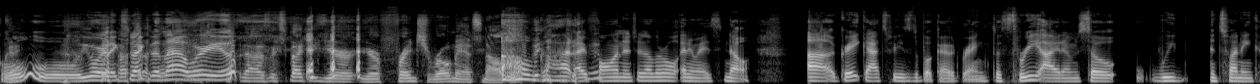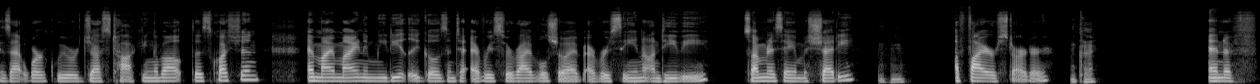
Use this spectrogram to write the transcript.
Okay. Oh, you weren't expecting that, were you? No, I was expecting your your French romance novel. Oh God, I've fallen into another hole. Anyways, no. Uh, Great Gatsby is the book I would bring. The three items. So we. It's funny because at work we were just talking about this question, and my mind immediately goes into every survival show I've ever seen on TV. So I'm going to say a machete, Mhm. a fire starter, Okay. and a f-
